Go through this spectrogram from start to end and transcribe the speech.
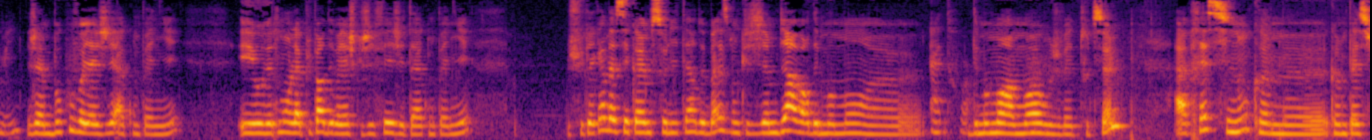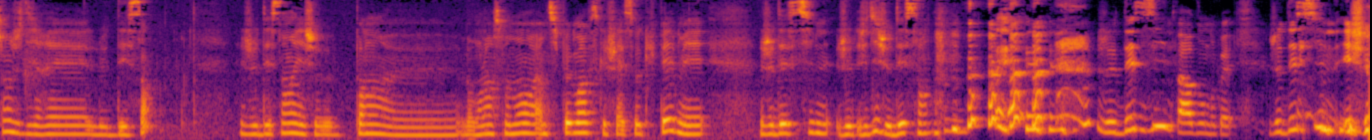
Oui. J'aime beaucoup voyager accompagnée. Et honnêtement, la plupart des voyages que j'ai fait, j'étais accompagnée. Je suis quelqu'un d'assez quand même solitaire de base, donc j'aime bien avoir des moments, euh, À toi. des moments à moi où je vais être toute seule. Après, sinon, comme, euh, comme passion, je dirais le dessin. Je dessine et je peins. euh, Bon, là en ce moment, un petit peu moins parce que je suis assez occupée, mais je dessine. je- J'ai dit je dessine. je dessine, pardon. Donc, ouais. Je dessine et je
